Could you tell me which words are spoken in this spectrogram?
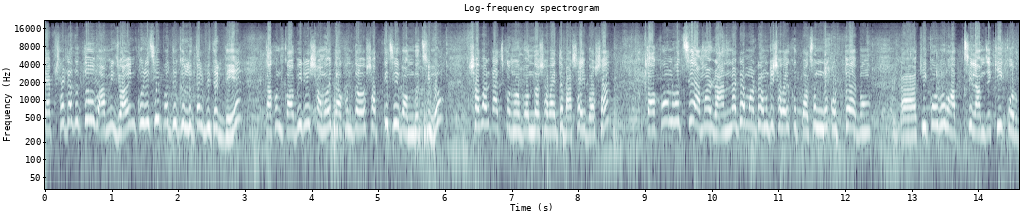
ব্যবসাটাতে তো আমি জয়েন করেছি প্রতিকূলতার ভিতর দিয়ে, তখন কোভিডের সময় তখন তো সব কিছুই বন্ধ ছিল। সবার কাজকর্ম বন্ধ, সবাই তো বাসায় বসা। তখন হচ্ছে আমার রান্নাটা মোটামুটি সবাই খুব পছন্দ করতো এবং কি করব ভাবছিলাম যে কি করব।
